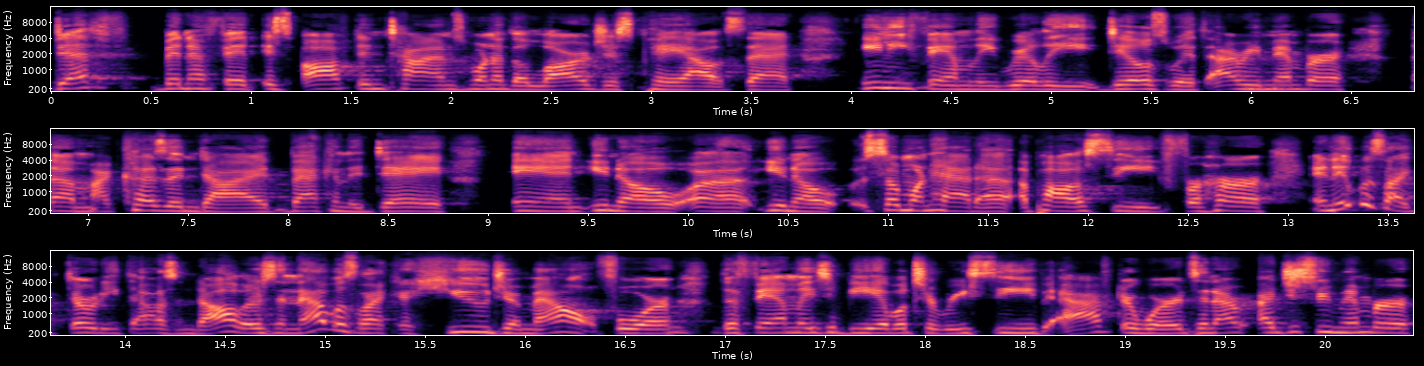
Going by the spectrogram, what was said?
death benefit is oftentimes one of the largest payouts that any family really deals with. I remember um, my cousin died back in the day and you know uh you know someone had a, a policy for her and it was like $30,000 and that was like a huge amount for the family to be able to receive afterwards and I, I just remember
